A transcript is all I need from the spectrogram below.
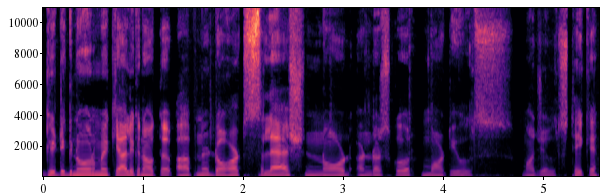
git ignore में क्या लिखना होता है? आपने dot slash node underscore modules modules ठीक है?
